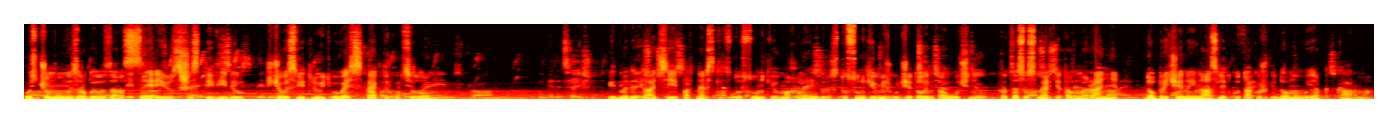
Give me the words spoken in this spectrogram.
Ось чому ми зробили зараз серію з шести відео, що висвітлюють увесь спектр у цілому від медитації, партнерських стосунків, махамудри, стосунків між учителем та учнем, процесу смерті та вмирання до причини і наслідку, також відомому як карма.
